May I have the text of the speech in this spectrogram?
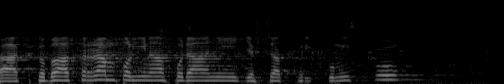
Tak to byla trampolína v podání děvčat z Frýdku místku.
